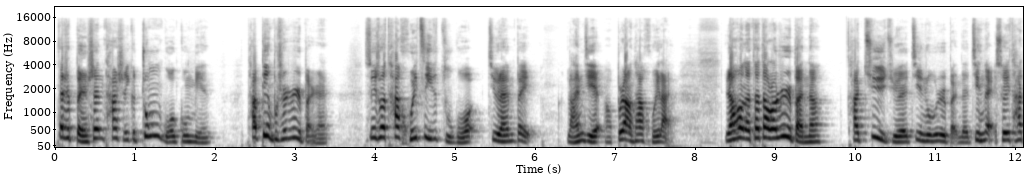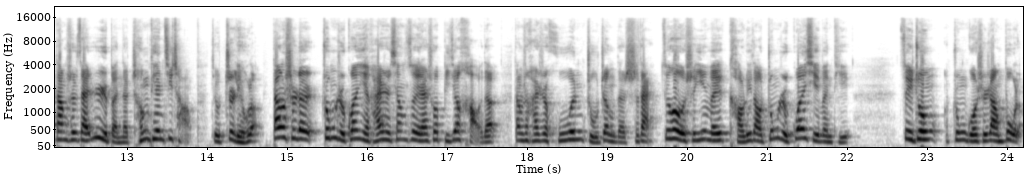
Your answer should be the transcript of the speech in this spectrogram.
但是本身他是一个中国公民，他并不是日本人，所以说他回自己的祖国居然被拦截啊，不让他回来。然后呢，他到了日本呢。他拒绝进入日本的境内，所以他当时在日本的成田机场就滞留了。当时的中日关系还是相对来说比较好的，当时还是胡温主政的时代。最后是因为考虑到中日关系问题，最终中国是让步了，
